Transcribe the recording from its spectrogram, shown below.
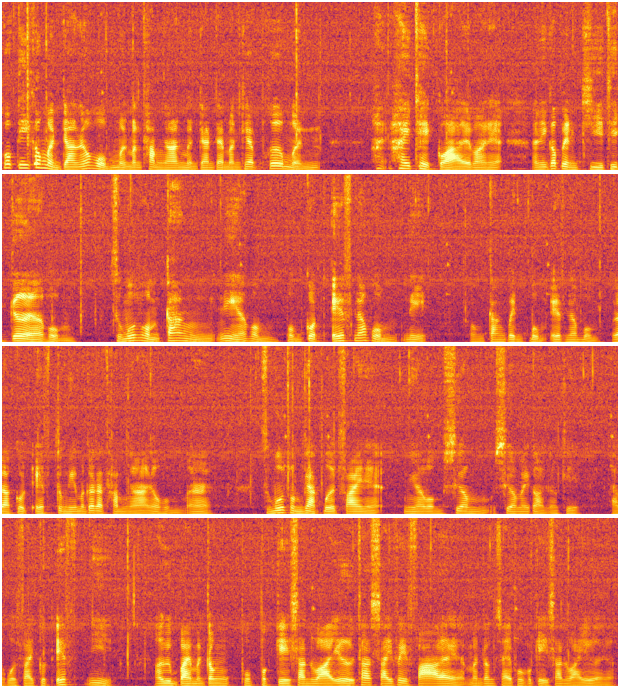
พวกนี้ก็เหมือนกันนะครับผมเหมือนมันทำงานเหมือนกันแต่มันแค่เพิ่มเหมือนให้ให้เทคกว่าเลยมาเนี้ยอันนี้ก็เป็นคีย์ทิกเกอร์นะครับผม สมมุติผมตั้งนี่นะผมผมกด F นะผมนี่ผมตั้งเป็นปุ่ม F นะผมเวลากด F ตรงนี้มันก็จะทำงานนะผมอ่าสมมุติผมอยากเปิดไฟเนี่ยเนี่ยผมเชื่อมเชื่อมไว้ก่อนโอเคอยากเปิดไฟกด F นี่เอาลืมไปมันต้อง propagation wire ถ้าใช้ไฟฟ้าอะไรมันต้องใช้ propagation wire นะ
